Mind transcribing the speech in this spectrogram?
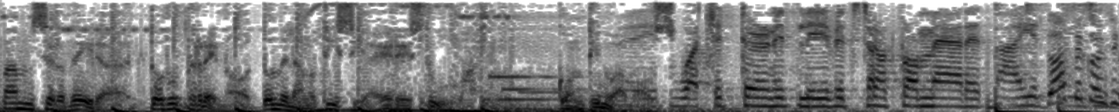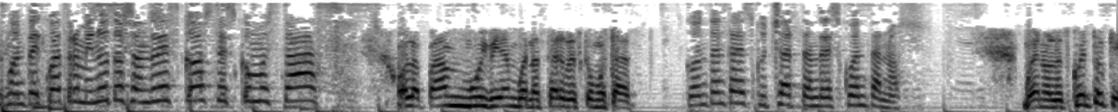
Pam Cerdeira, todoterreno, donde la noticia eres tú. Continuamos. Watch it, turn it, leave it, stop, format it, buy it. 12 con 54 minutos. Andrés Costes, ¿cómo estás? Hola Pam, muy bien, buenas tardes, ¿cómo estás? Contenta de escucharte, Andrés, cuéntanos. Bueno, les cuento que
